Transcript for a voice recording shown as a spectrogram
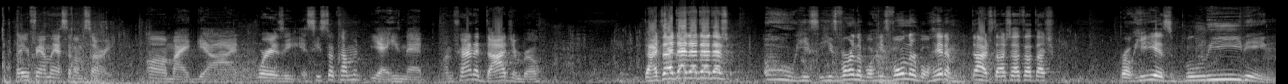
Tell your family I said I'm sorry. Oh my god. Where is he? Is he still coming? Yeah, he's mad. I'm trying to dodge him, bro. Dodge, dodge, dodge, dodge, dodge. Oh, he's he's vulnerable. He's vulnerable. Hit him. Dodge, dodge, dodge, dodge, dodge. Bro, he is bleeding.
